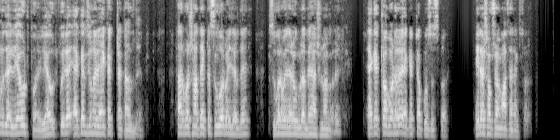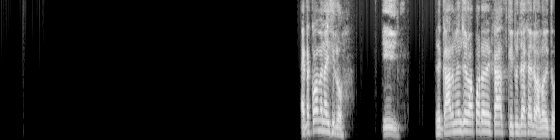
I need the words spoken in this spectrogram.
অনুযায়ী লেআউট করে লেআউট করে এক একজনের এক একটা কাজ দেয়। তারপর সাথে একটা সুপারভাইজার দেয় সুপারভাইজার ওগুলা দেখাশোনা করে। এক একটা অপারেটর এক একটা প্রসেস করে। এটা সবসময় মাথায় রাখতে হবে। একটা কমেন্ট আইছিল। কি? যে গার্মেন্টস এর অপারেটরের কাজ কি একটু দেখাইলে ভালো হইতো?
